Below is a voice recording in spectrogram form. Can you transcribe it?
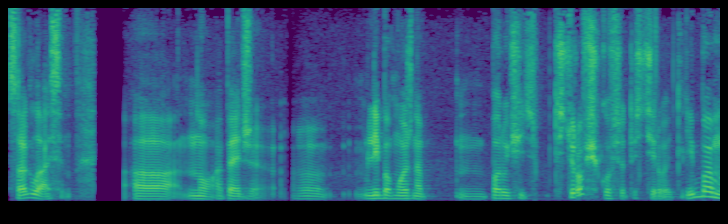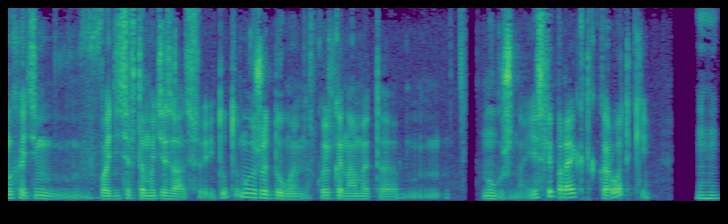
Согласен. А, но, опять же, э, либо можно поручить тестировщику все тестировать, либо мы хотим вводить автоматизацию. И тут мы уже думаем, насколько нам это нужно. Если проект короткий, угу.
